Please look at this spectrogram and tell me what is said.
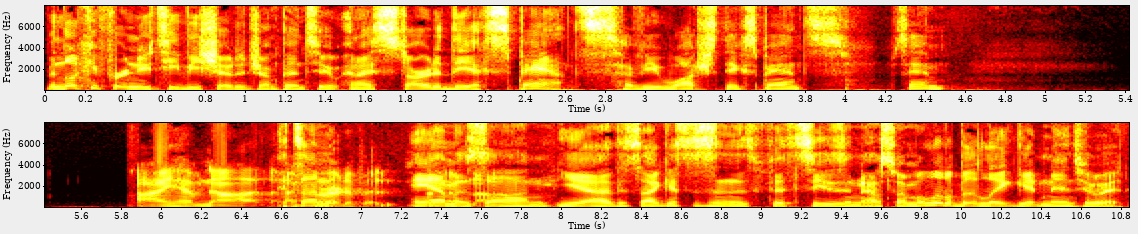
been looking for a new TV show to jump into, and I started The Expanse. Have you watched The Expanse, Sam? I have not. It's I've on heard of it. but I've not. Amazon. Yeah, this I guess it's in its fifth season now, so I'm a little bit late getting into it.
